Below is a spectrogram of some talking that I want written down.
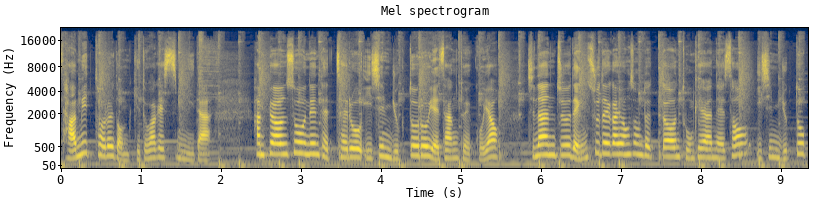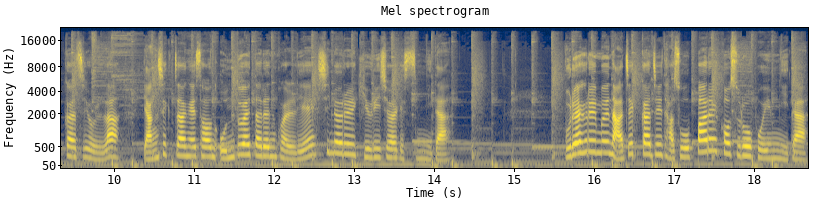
4m를 넘기도 하겠습니다. 한편 수온은 대체로 26도로 예상됐고요. 지난주 냉수대가 형성됐던 동해안에서 26도까지 올라 양식장에선 온도에 따른 관리에 심혈을 기울이셔야겠습니다. 물의 흐름은 아직까지 다소 빠를 것으로 보입니다.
